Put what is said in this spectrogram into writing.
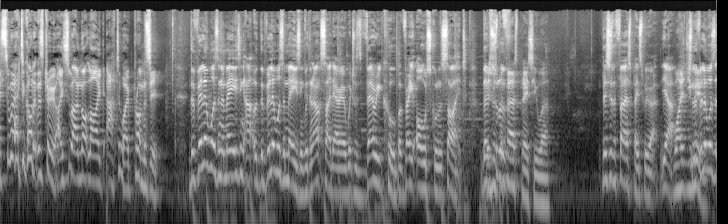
swear to God, it was true. I swear, I'm not lying at all. I promise you. The villa was an amazing. out- The villa was amazing with an outside area which was very cool but very old school inside. Those This was sort the of first place you were. This is the first place we were. Yeah. Why did you so move? the villa was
